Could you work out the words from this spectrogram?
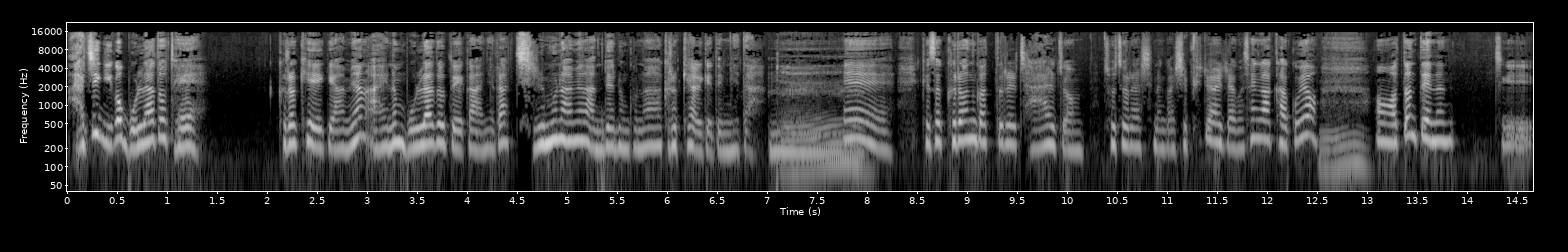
아직 이거 몰라도 돼. 그렇게 얘기하면 아이는 몰라도 돼가 아니라 질문하면 안 되는구나. 그렇게 알게 됩니다. 네. 예. 그래서 그런 것들을 잘 좀 조절하시는 것이 필요하리라고 생각하고요. 어, 어떤 때는 저기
